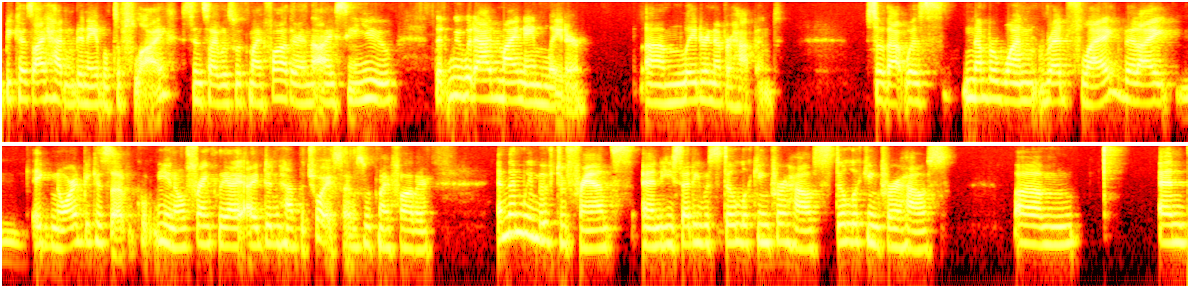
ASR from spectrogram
because I hadn't been able to fly since I was with my father in the ICU, that we would add my name later. Um, later never happened. So that was number one red flag that I ignored because, of, you know, frankly, I, I didn't have the choice. I was with my father. And then we moved to France, and he said he was still looking for a house, still looking for a house. Um, and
